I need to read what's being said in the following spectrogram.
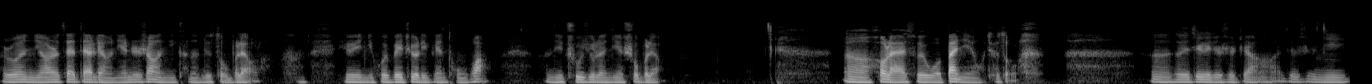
他说你要是再待两年之上，你可能就走不了了，因为你会被这里边同化，你出去了你也受不了。嗯，后来所以我半年我就走了。嗯，所以这个就是这样啊，就是你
